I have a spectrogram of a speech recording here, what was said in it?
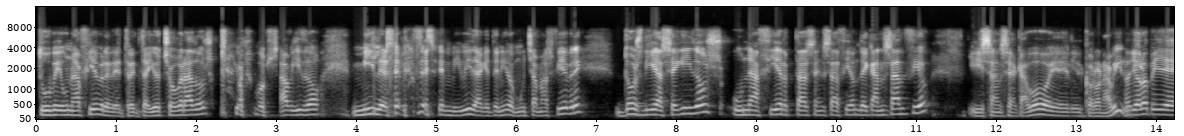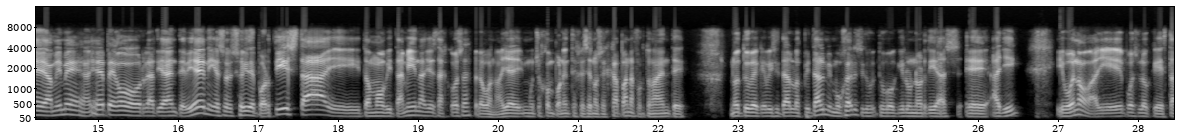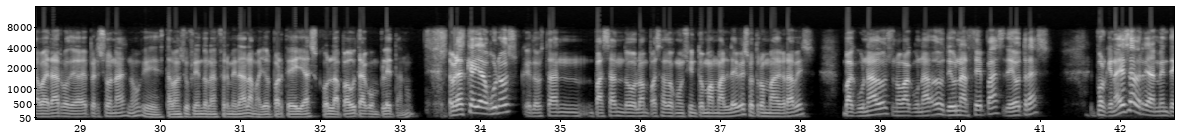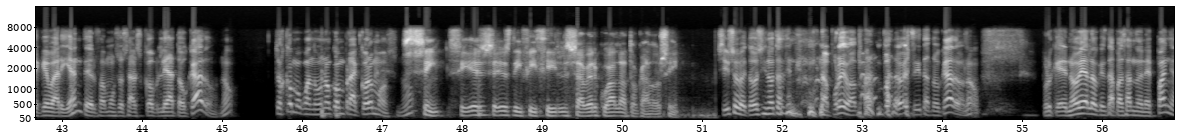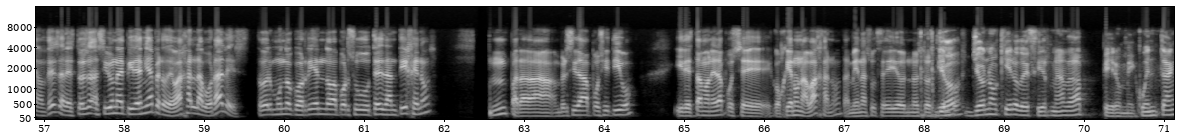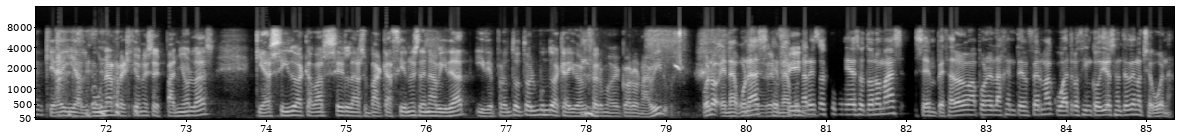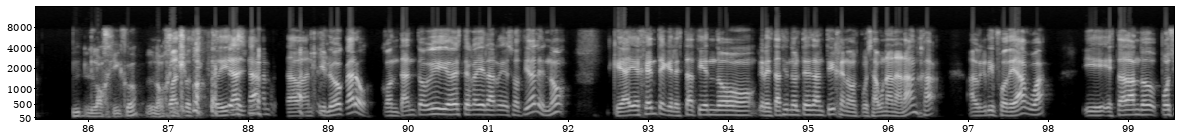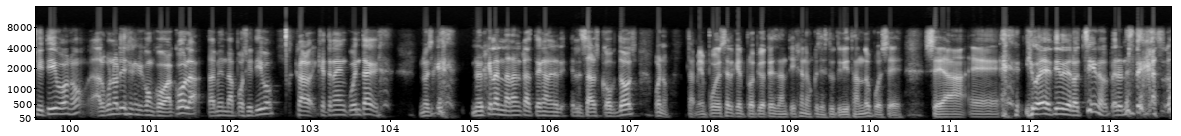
tuve una fiebre de 38 grados, que hemos sabido miles de veces en mi vida que he tenido mucha más fiebre, dos días seguidos, una cierta sensación de cansancio y se acabó el coronavirus. yo lo pillé, a mí, me, a mí me pegó relativamente bien y eso soy deportista y tomo vitaminas y estas cosas, pero bueno, ahí hay muchos componentes que se nos escapan. Afortunadamente no tuve que visitar el hospital, mi mujer sí tuvo que ir unos días eh, allí y bueno, allí pues lo que estaba era rodeado de personas ¿no? que estaban sufriendo la enfermedad, la mayor parte de ellas con la pauta completa. ¿no? La verdad es que hay algunos que lo están pasando, lo han pasado con síntomas más leves, otros más graves, vacunados, no vacunados, de unas cepas, de otras porque nadie sabe realmente qué variante del famoso SARS-CoV le ha tocado, ¿no? Esto es como cuando uno compra cromos, ¿no? Sí, sí, es, difícil saber cuál ha tocado, sí. Sí, sobre todo si no te hacen ninguna prueba para, ver si te ha tocado, ¿no? Porque no veas lo que está pasando en España, don César. Esto ha sido una epidemia, pero de bajas laborales. Todo el mundo corriendo a por su test de antígenos para ver si da positivo y de esta manera pues se cogían una baja, ¿no? También ha sucedido en nuestros tiempos. Yo, yo no quiero decir nada, pero me cuentan que hay algunas regiones españolas que ha sido acabarse las vacaciones de Navidad y de pronto todo el mundo ha caído enfermo de coronavirus. Bueno, en algunas, en, algunas de esas comunidades autónomas se empezaron a poner la gente enferma cuatro o cinco días antes de Nochebuena. Lógico, lógico. Cuatro o cinco días ya empezaban. Y luego, claro, con tanto vídeo este que hay en las redes sociales, ¿no? Que hay gente que le está haciendo, que le está haciendo el test de antígenos pues a una naranja, al grifo de agua, y está dando positivo, ¿no? Algunos dicen que con Coca-Cola también da positivo. Claro, hay que tener en cuenta que no es que, no es que las naranjas tengan el, SARS-CoV-2, bueno, también puede ser que el propio test de antígenos que se esté utilizando pues eh, sea, eh, iba a decir de los chinos, pero en este caso,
